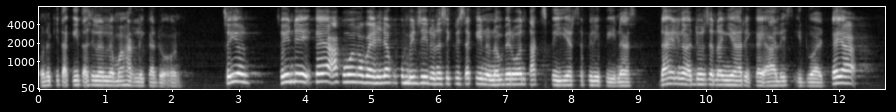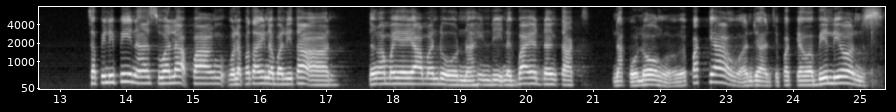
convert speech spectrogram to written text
O nagkita-kita sila nila Maharlika doon. So yun. So hindi, kaya ako mga kabayan, hindi ako kumbinsido na si Chris Aquino number one taxpayer sa Pilipinas. Dahil nga doon sa nangyari kay Alice Edward. Kaya sa Pilipinas, wala pang wala pa tayong nabalitaan na nga mayayaman doon na hindi nagbayad ng tax na kulong. Pacquiao, andyan, si Pacquiao, billions.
